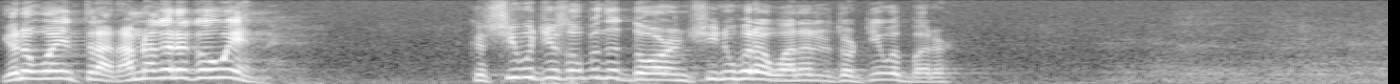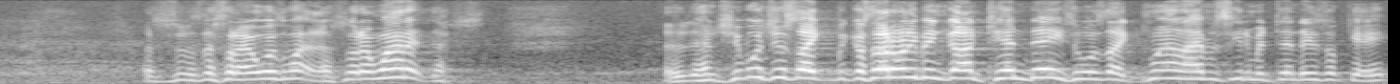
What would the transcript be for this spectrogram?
yo no voy a entrar. I'm not going to go in. Because she would just open the door and she knew what I wanted a tortilla with butter. That's, that's what I always wanted. That's what I wanted. That's, And she was just like, because I'd only been gone 10 days, it was like, well, I haven't seen him in 10 days, okay.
